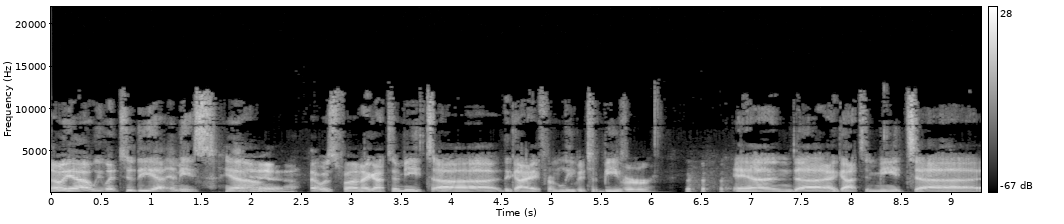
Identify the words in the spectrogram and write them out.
Oh yeah, we went to the uh, Emmys. Yeah. Yeah. that was fun. I got to meet uh, the guy from Leave It to Beaver, and uh, I got to meet uh,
